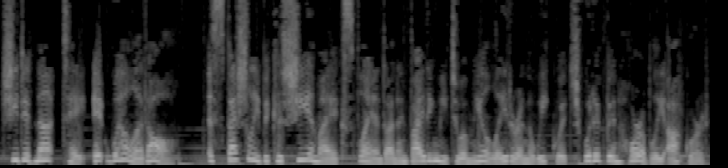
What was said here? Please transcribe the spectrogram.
she did not take it well at all, especially because she and my ex planned on inviting me to a meal later in the week which would have been horribly awkward.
